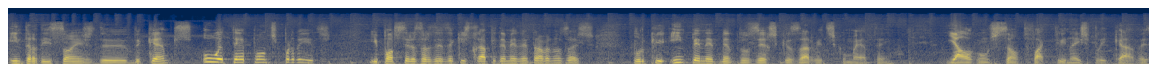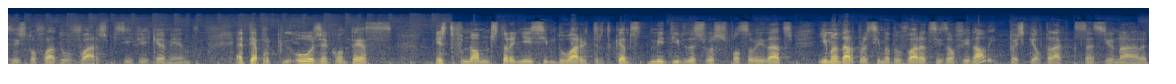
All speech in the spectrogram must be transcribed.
interdições de, de campos ou até pontos perdidos. E pode ter a certeza que isto rapidamente entrava nos eixos. Porque, independentemente dos erros que os árbitros cometem, e alguns são de facto inexplicáveis, e estou a falar do VAR especificamente, até porque hoje acontece este fenómeno estranhíssimo do árbitro de campo se demitir das suas responsabilidades e mandar para cima do VAR a decisão final, e depois que ele terá que sancionar,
